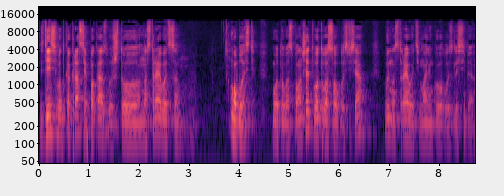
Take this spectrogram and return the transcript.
Здесь вот как раз я показываю, что настраивается область. Вот у вас планшет, вот у вас область вся. Вы настраиваете маленькую область для себя.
